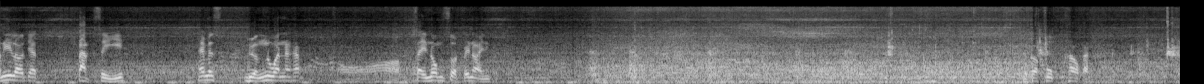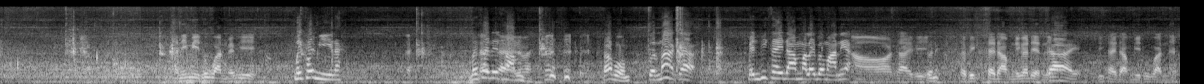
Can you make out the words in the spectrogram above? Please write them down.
ตัวนี้เราจะตัดสีให้มันเหลืองนวลนะครับ อ๋อ ใส่นมสดไปหน่อย แล้วก็คลุกเข้ากัน อันนี้มีทุกวันไหมพี่ ไม่ค่อยมีนะ ไม่ค่อยได้ทำใช่ไหมครับผม ส่วนมากจะเป็นพริกไทยดำอะไรประมาณเนี้ย อ๋อใช่พี่ตัวนี้ แต่พริกไทยดำนี่ก็เด็ดเลยใช่ พริกไทยดำมีทุกวันนะ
